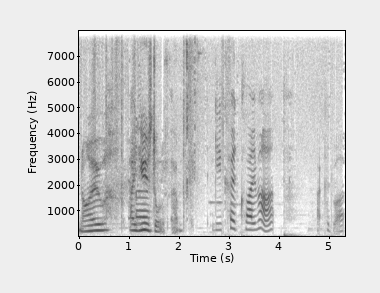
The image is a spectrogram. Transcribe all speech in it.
No. I Uh, used all of them. You could climb up. That could work.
